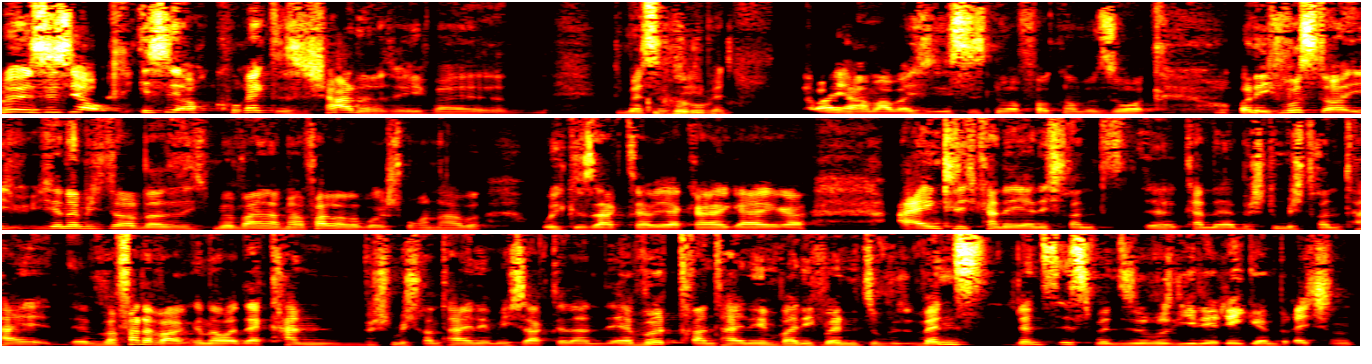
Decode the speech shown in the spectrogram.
Nö, es ist ja auch, ist ja auch korrekt. Es ist schade natürlich, weil die Messer natürlich dabei haben, aber es ist nur vollkommen absurd. Und ich wusste, ich, ich erinnere mich daran, dass ich mit Weihnachten meinem Vater darüber gesprochen habe, wo ich gesagt habe, ja, geil, geil, geil. eigentlich kann er ja nicht dran, äh, kann er bestimmt nicht dran teilnehmen. Äh, mein Vater war genau, der kann bestimmt nicht dran teilnehmen. Ich sagte dann, er wird dran teilnehmen, weil ich, wenn es wenn es ist, wenn sie sowieso jede Regeln brechen,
